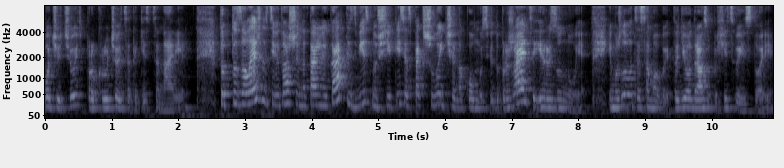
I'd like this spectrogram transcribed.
по чуть-чуть прокручуються такі сценарії. Тобто, в залежності від вашої натальної карти, звісно, що якийсь аспект швидше на комусь відображається і резонує. І, можливо, це саме ви. Тоді одразу пишіть свої історії.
